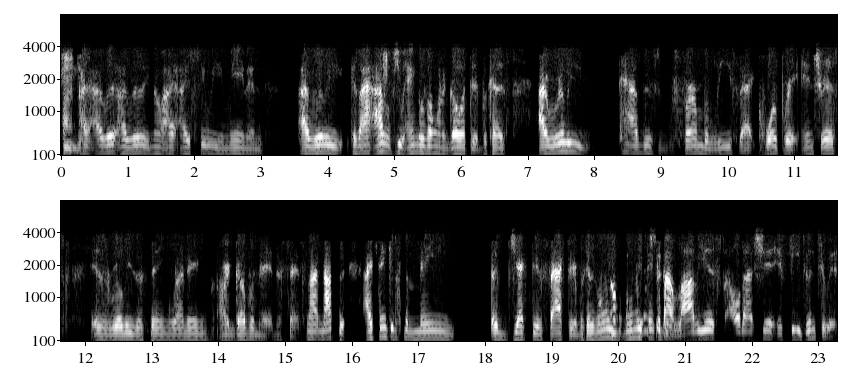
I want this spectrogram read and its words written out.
Kind of. I I, re- I really know. I I see what you mean, and I really because I, I have a few angles I want to go with it because I really have this firm belief that corporate interest is really the thing running our government in a sense. Not not the I think it's the main objective factor because when we oh, when we think about lobbyists, all that shit, it feeds into it.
